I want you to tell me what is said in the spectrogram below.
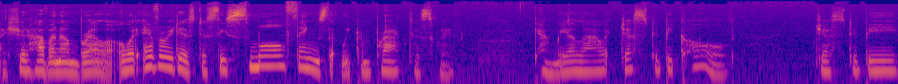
I should have an umbrella, or whatever it is, just these small things that we can practice with. Can we allow it just to be cold, just to be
